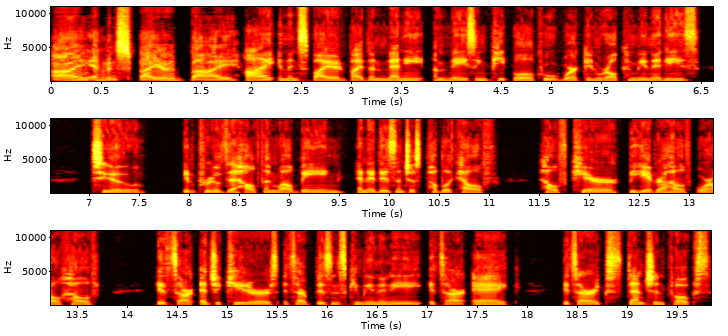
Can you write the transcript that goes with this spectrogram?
I am inspired by. I am inspired by the many amazing people who work in rural communities to improve the health and well being. And it isn't just public health, healthcare, behavioral health, oral health. It's our educators, it's our business community, it's our ag, it's our extension folks.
